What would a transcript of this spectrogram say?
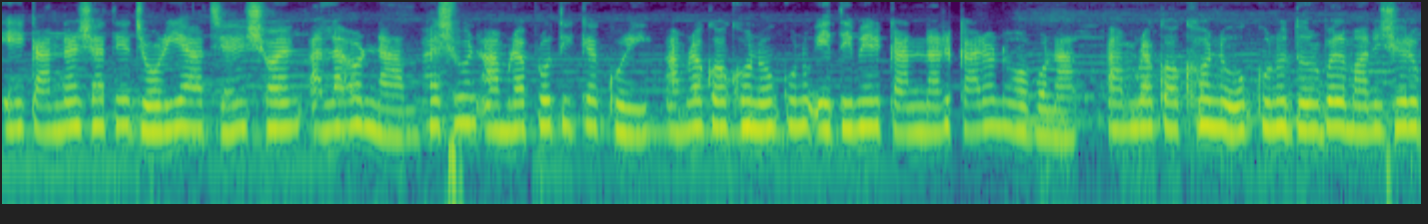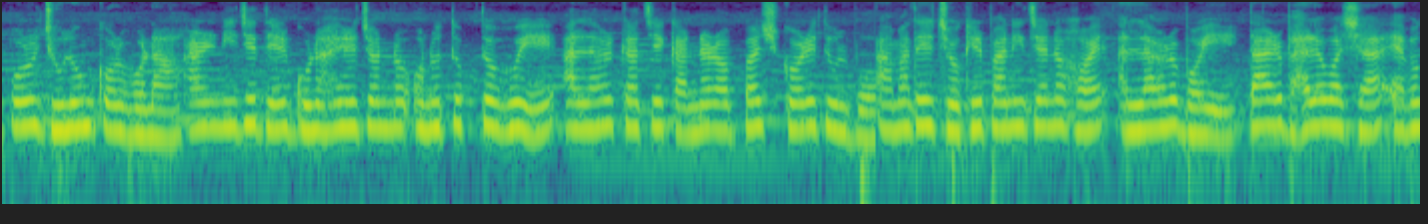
এই কান্নার সাথে জড়িয়ে আছে স্বয়ং আল্লাহর নাম। আসুন আমরা প্রতিজ্ঞা করি, আমরা কখনো কোনো এতিমের কান্নার কারণ হব না। আমরা কখনো কোনো দুর্বল মানুষের উপর জুলুম করব না। আর নিজেদের গুনাহের জন্য অনুতপ্ত হয়ে আল্লাহর কাছে কান্নার অভ্যাস করে তুলব। আমাদের চোখের পানি যেন হয় আল্লাহর ভয়ে। তার ভালোবাসা এবং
